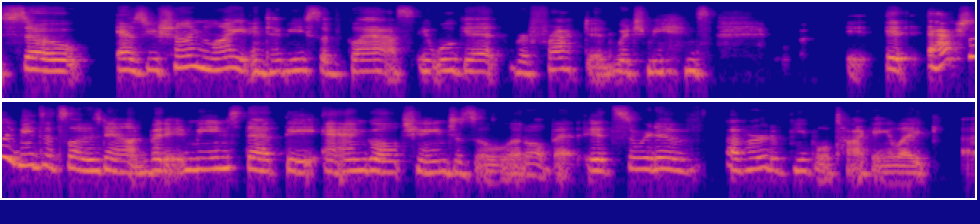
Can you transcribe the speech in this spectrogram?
So as you shine light into a piece of glass, it will get refracted, which means it, it actually means it slows down, but it means that the angle changes a little bit. It's sort of, I've heard of people talking like, uh,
